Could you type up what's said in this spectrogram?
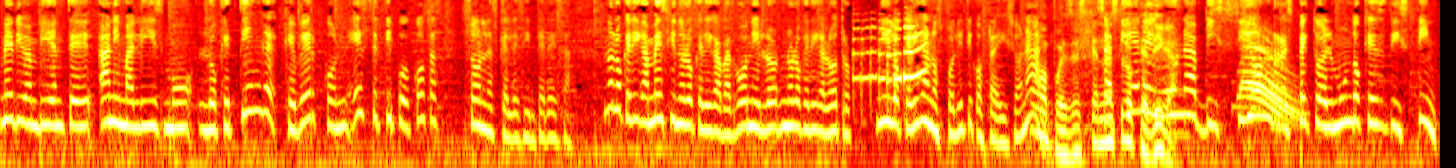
medio ambiente, animalismo, lo que tenga que ver con este tipo de cosas son las que les interesa. No lo que diga Messi, no lo que diga Bad Bunny, lo- no lo que diga el otro, ni lo que digan los políticos tradicionales. No, pues es que o no sea, es lo que tienen diga. una visión respecto del mundo que es distinta.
